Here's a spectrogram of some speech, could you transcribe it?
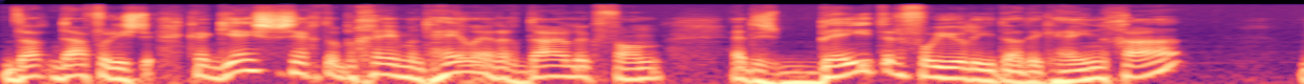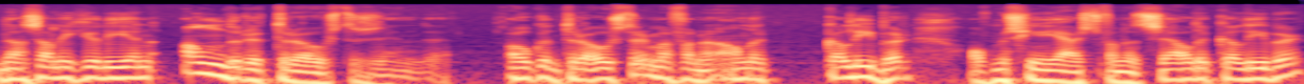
Dat, daarvoor is. Kijk, Jezus zegt op een gegeven moment heel erg duidelijk van: het is beter voor jullie dat ik heen ga, dan zal ik jullie een andere trooster zenden. Ook een trooster, maar van een ander kaliber, of misschien juist van hetzelfde kaliber.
